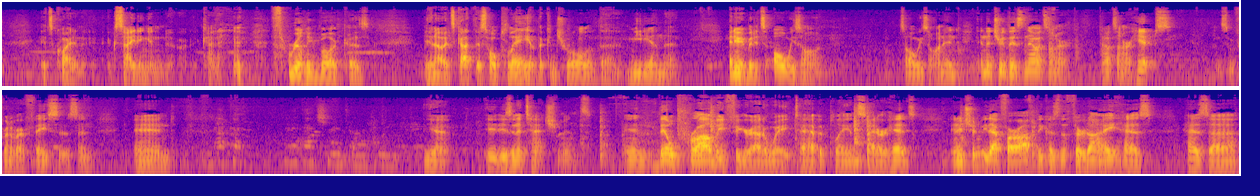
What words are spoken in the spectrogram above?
it's quite an exciting and uh, kind of thrilling book because you know it's got this whole play of the control of the media and the anyway, but it's always on. It's always on, and and the truth is now it's on our now it's on our hips, in front of our faces, and and yeah, it is an attachment and they'll probably figure out a way to have it play inside our heads. And it shouldn't be that far off because the third eye has has uh,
